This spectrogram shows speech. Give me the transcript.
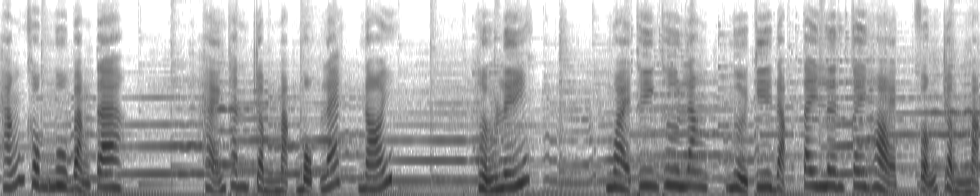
Hắn không ngu bằng ta. Hãng thanh trầm mặt một lát, nói. Hữu lý. Ngoài thiên thư lăng, người kia đặt tay lên cây hòe, vẫn trầm mặt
